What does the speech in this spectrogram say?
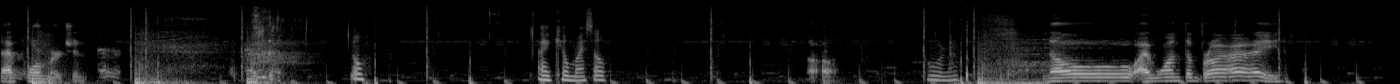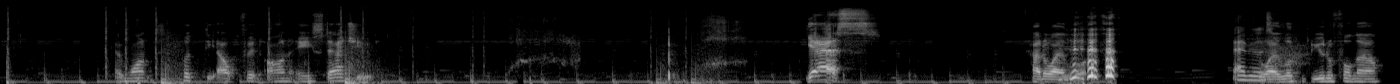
That poor merchant. Oh. I killed myself. Uh oh. Oh no. No, I want the bride. I want to put the outfit on a statue. Yes! How do I look? do I look beautiful now?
